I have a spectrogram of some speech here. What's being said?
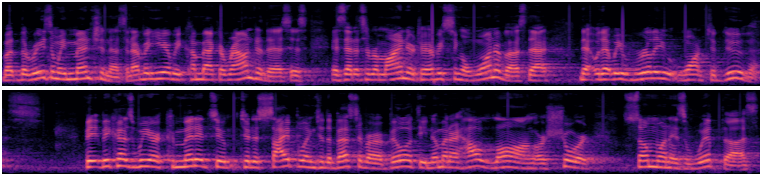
but the reason we mention this, and every year we come back around to this, is, is that it's a reminder to every single one of us that, that, that we really want to do this. Because we are committed to, to discipling to the best of our ability, no matter how long or short someone is with us.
